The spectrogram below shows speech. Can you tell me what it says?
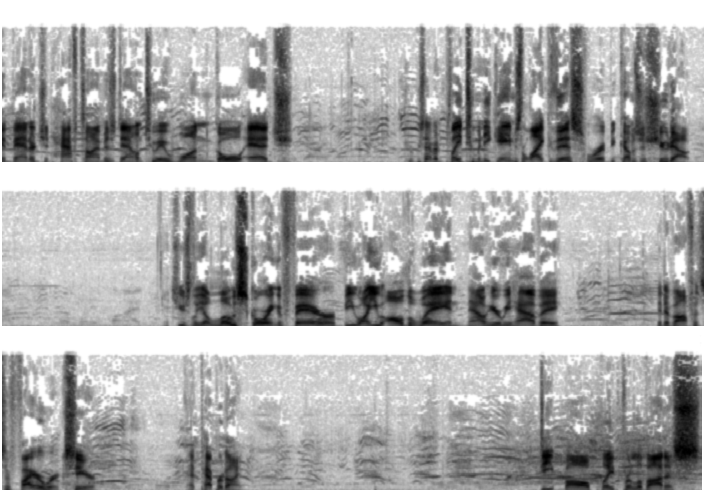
advantage at halftime is down to a one goal edge. Cougars haven't played too many games like this where it becomes a shootout. It's usually a low scoring affair or BYU all the way, and now here we have a bit of offensive fireworks here at Pepperdine. Deep ball played for Levatas.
